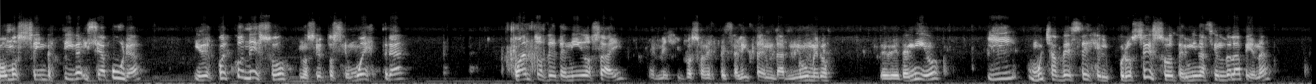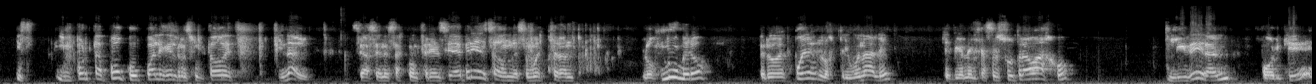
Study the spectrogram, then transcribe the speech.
cómo se investiga y se apura, y después con eso, ¿no es cierto?, se muestra cuántos detenidos hay. En México son especialistas en dar números de detenidos, y muchas veces el proceso termina siendo la pena, y importa poco cuál es el resultado final. Se hacen esas conferencias de prensa donde se muestran los números, pero después los tribunales, que tienen que hacer su trabajo, lideran porque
